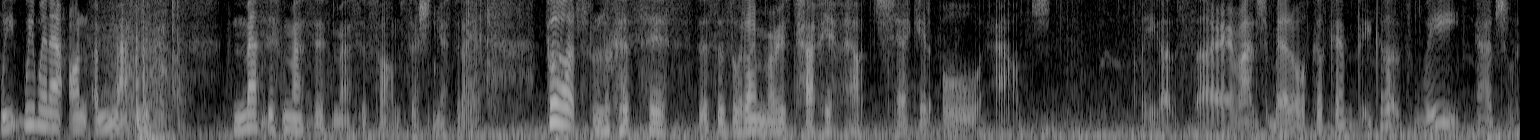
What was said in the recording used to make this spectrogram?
we, we went out on a massive, massive, massive, massive farm session yesterday. But look at this. This is what I'm most happy about. Check it all out. We got so much metal cooking because we actually...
